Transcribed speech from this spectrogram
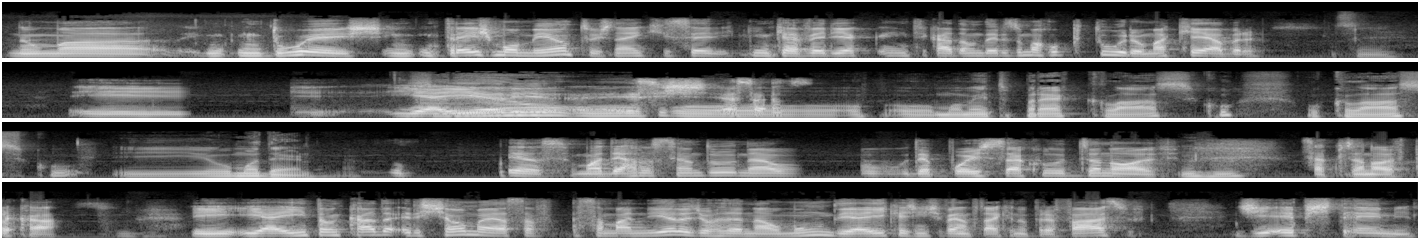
numa em, em duas, em, em, três momentos, né, em que, seria, em que haveria entre cada um deles uma ruptura, uma quebra. Sim. E e, e aí ele, o, esses, o, essa... o, o, momento pré-clássico, o clássico e o moderno. Isso, o moderno sendo né, o, depois do século XIX. Uhum século XIX para cá. E, e, aí, então, cada, ele chama essa, essa maneira de ordenar o mundo, e é aí que a gente vai entrar aqui no prefácio, de episteme.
